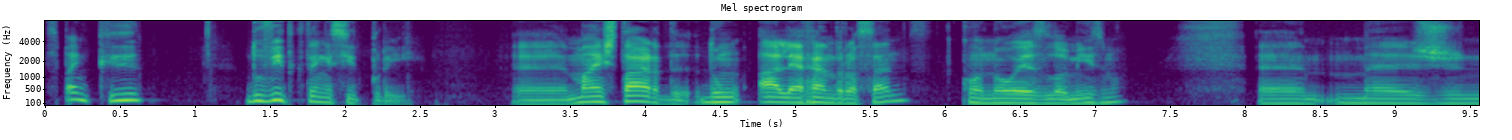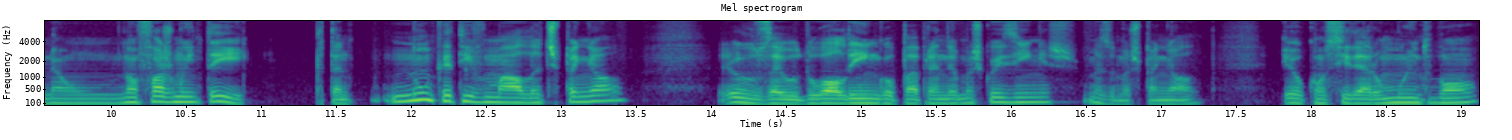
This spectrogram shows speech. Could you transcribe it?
Se bem que duvido que tenha sido por aí. Uh, mais tarde, de um Alejandro Sanz, com No es lo mismo. Uh, mas não, não foge muito daí. Portanto, nunca tive uma aula de espanhol. Eu usei o Duolingo para aprender umas coisinhas, mas o meu espanhol eu considero muito bom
